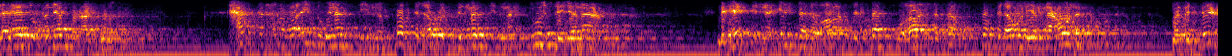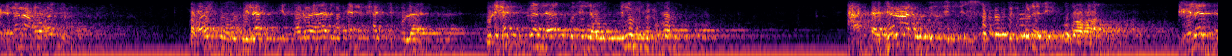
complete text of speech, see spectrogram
لا لازم أن يقعد على الكرسي. حتى أنا رأيت بنفسي أن الصف الأول في المسجد محدود لجماعة بحيث إنك أنت لو أردت وقال أنك تأخذ الصف الأول يمنعونك وبالفعل منعوا رجل رايته بنفسي قالوا هذا مكان الحج فلان. والحج فلان لا يدخل إلا نصف الصف حتى جعلوا الصفوف الأولى للكبراء. خلافا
